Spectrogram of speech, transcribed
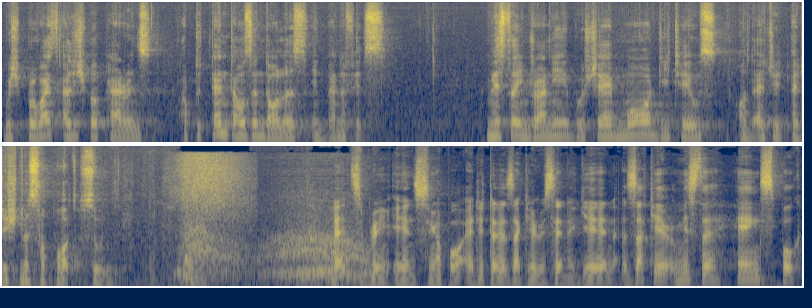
which provides eligible parents up to $10,000 in benefits. Minister Indranee will share more details on the additional support soon. Let's bring in Singapore editor Zakir Hussain again. Zakir, Mr. Heng spoke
